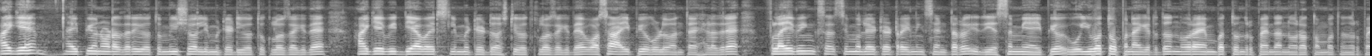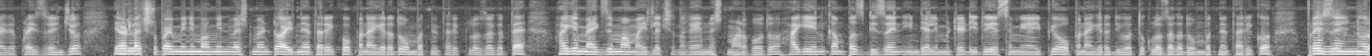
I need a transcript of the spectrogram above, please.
ಹಾಗೆ ಐ ಪಿ ಒ ನೋಡೋದಾದ್ರೆ ಇವತ್ತು ಮೀಶೋ ಲಿಮಿಟೆಡ್ ಇವತ್ತು ಕ್ಲೋಸ್ ಆಗಿದೆ. ಹಾಗೆ ವಿದ್ಯಾ ವೈರ್ಸ್ ಲಿಮಿಟೆಡ್ ಅಷ್ಟು ಇವತ್ತು ಕ್ಲೋಸ್ ಆಗಿದೆ. ಹೊಸ ಐ ಪಿ ಒಗಳು ಅಂತ ಹೇಳಿದ್ರೆ ಫ್ಲೈವಿಂಗ್ಸ್ ಸಿಮ್ಯುಲೇಟರ್ ಟ್ರೈನಿಂಗ್ ಸೆಂಟರು ಇದು S M E I P O ಇವತ್ತು ಓಪನ್ ಆಗಿರೋದು ನೂರ ಎಂಬತ್ತೊಂದು ರೂಪಾಯಿಂದ ನೂರ ತೊಂಬತ್ತೊಂದು ರೂಪಾಯಿ ಇದೆ ಪ್ರೈಸ್ ರೇಂಜು ಎರಡು ಲಕ್ಷ ರೂಪಾಯಿ ಮಿನಿಮಮ್ ಇನ್ವೆಸ್ಟ್ಮೆಂಟು ಐದನೇ ತಾರೀಕು ಓಪನ್ ಆಗಿರೋದು ಒಂಬತ್ತನೇ ತಾರೀಕು ಕ್ಲೋಸ್ ಆಗುತ್ತೆ. ಹಾಗೆ ಮ್ಯಾಕ್ಸಿಮಮ್ ಐದು ಲಕ್ಷ ತನಕ ಇನ್ವೆಸ್ಟ್ ಮಾಡ್ಬೋದು. ಹಾಗೆ ಇನ್ಕಂಪಸ್ ಡಿಸೈನ್ ಇಂಡಿಯಾ ಲಿಮಿಟೆಡ್ ಇದು S M E I P O open ಆಗಿರೋದು ಇವತ್ತು ಕ್ಲೋಸ್ ಆಗೋದು ಒಂಬತ್ತನೇ ತಾರೀಕು. ಪ್ರೈಸ್ ರೇಂಜ್ ನೂರ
